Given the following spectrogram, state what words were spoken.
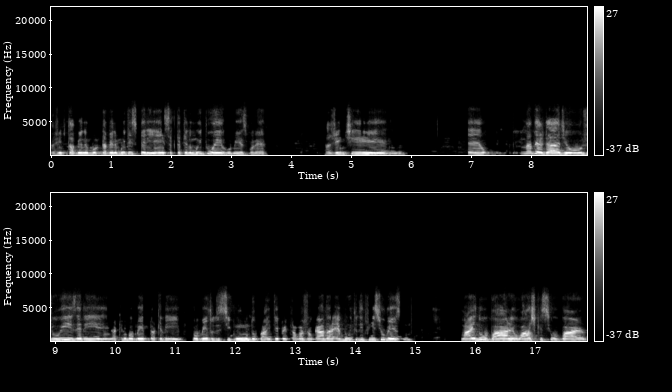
a gente está vendo, tá vendo muita experiência que está tendo muito erro mesmo, né? A gente. É, na verdade, o juiz, ele, naquele momento, aquele momento de segundo para interpretar uma jogada, é muito difícil mesmo. Mas no VAR, eu acho que se o VAR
